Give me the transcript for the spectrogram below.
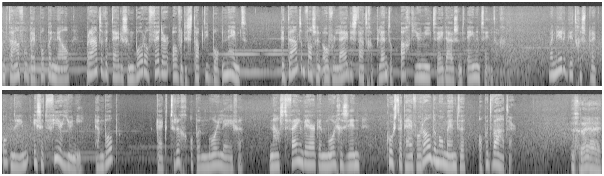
Aan tafel bij Bob en Nel praten we tijdens een borrel verder over de stap die Bob neemt. De datum van zijn overlijden staat gepland op 8 juni 2021. Wanneer ik dit gesprek opneem, is het 4 juni en Bob kijkt terug op een mooi leven. Naast fijn werk en mooi gezin koestert hij vooral de momenten op het water. De vrijheid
